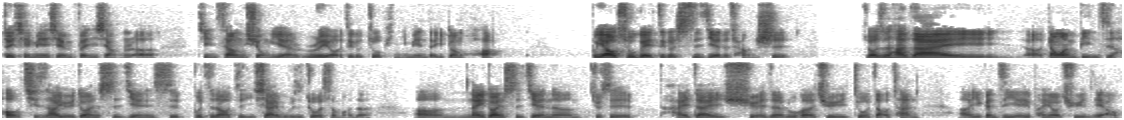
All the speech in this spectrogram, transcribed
最前面先分享了井上雄彦《Real》这个作品里面的一段话：不要输给这个世界的尝试。主要是他在呃当完兵之后，其实他有一段时间是不知道自己下一步是做什么的。呃，那一段时间呢，就是。还在学着如何去做早餐啊，也跟自己的朋友去聊。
